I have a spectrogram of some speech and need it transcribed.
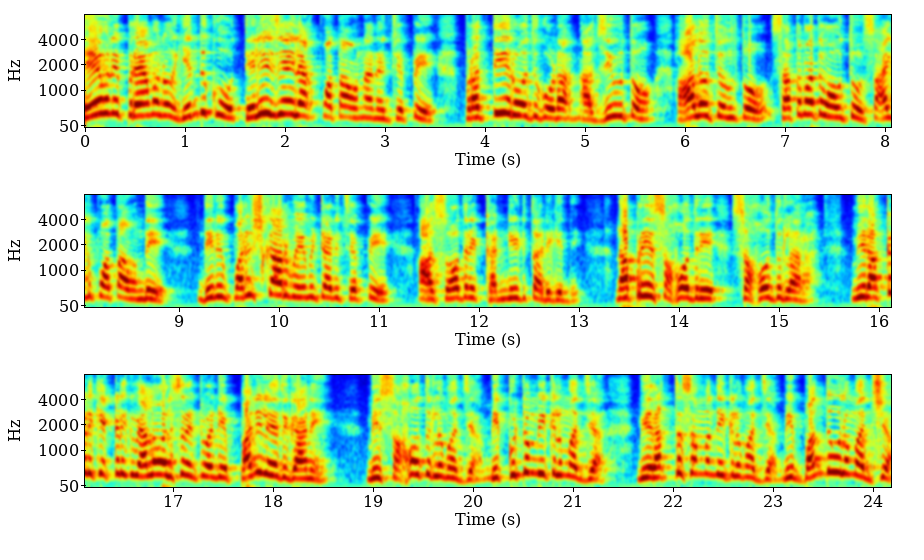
దేవుని ప్రేమను ఎందుకు తెలియజేయలేకపోతా ఉన్నానని చెప్పి ప్రతిరోజు కూడా నా జీవితం ఆలోచనలతో సతమతం అవుతూ సాగిపోతూ ఉంది. దీనికి పరిష్కారం ఏమిటని చెప్పి ఆ సోదరి కన్నీటితో అడిగింది. నా ప్రియ సహోదరి సహోదరులారా మీరు అక్కడికి ఎక్కడికి వెళ్ళవలసినటువంటి పని లేదు కానీ మీ సహోదరుల మధ్య మీ కుటుంబీకుల మధ్య మీ రక్త సంబంధికుల మధ్య మీ బంధువుల మధ్య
